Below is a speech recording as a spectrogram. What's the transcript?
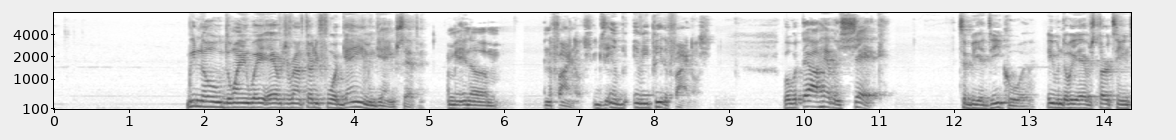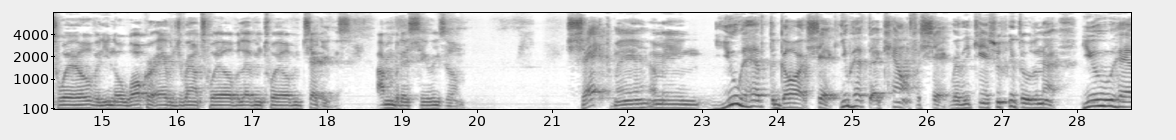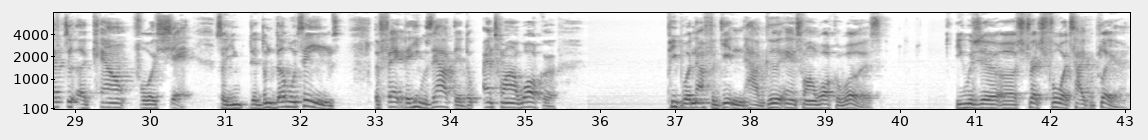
We know Dwyane Wade averaged around 34 game in game seven. I mean, in, um, in the finals. He was MVP the finals. But without having Shaq to be a decoy, even though he averaged 13, 12, and, you know, Walker averaged around 12, 11, 12, you check it. I remember that series. Um, Shaq, man. I mean, you have to guard Shaq. You have to account for Shaq, whether he can't shoot free throws or not. You have to account for Shaq. So you did them double teams. The fact that he was out there, the Antoine Walker, people are not forgetting how good Antoine Walker was. He was your uh, stretch four type of player.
